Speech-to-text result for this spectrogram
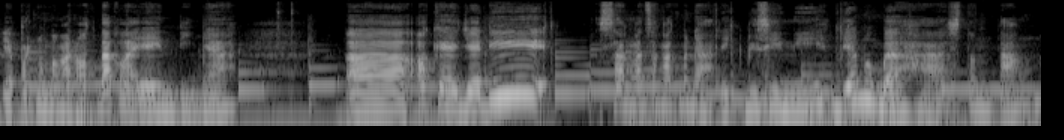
Ya perkembangan otak lah ya intinya. Uh, Oke, okay, jadi sangat-sangat menarik di sini. Dia membahas tentang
